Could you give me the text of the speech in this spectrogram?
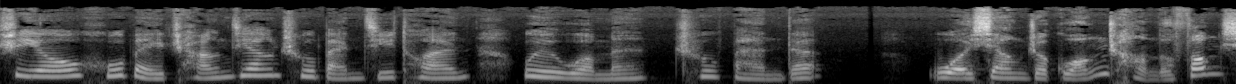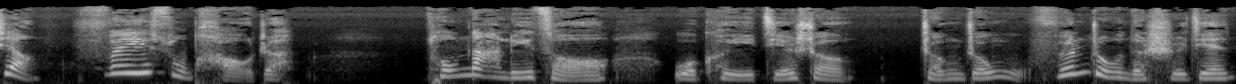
是由湖北长江出版集团为我们出版的。我向着广场的方向飞速跑着，从那里走，我可以节省整整五分钟的时间。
